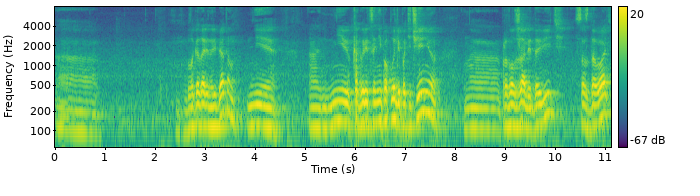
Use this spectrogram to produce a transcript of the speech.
А, благодарен ребятам, не, не, как говорится, не поплыли по течению, продолжали давить, создавать.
